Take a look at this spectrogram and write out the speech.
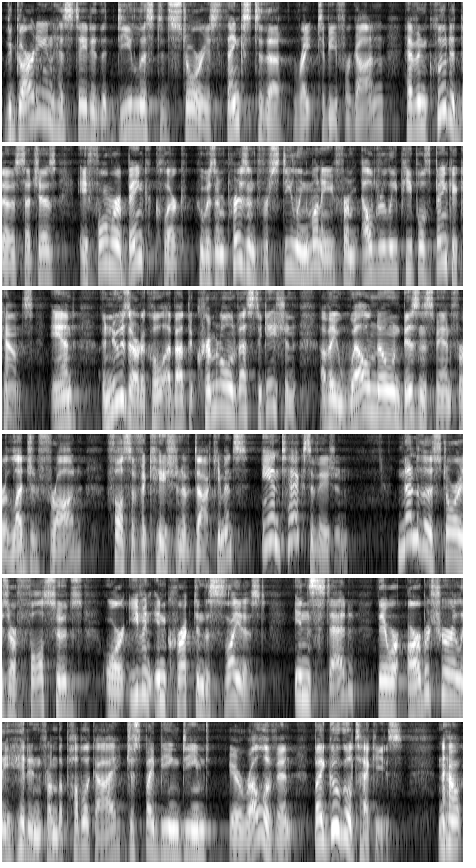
The Guardian has stated that delisted stories, thanks to the right to be forgotten, have included those such as a former bank clerk who was imprisoned for stealing money from elderly people's bank accounts, and a news article about the criminal investigation of a well known businessman for alleged fraud, falsification of documents, and tax evasion. None of those stories are falsehoods or even incorrect in the slightest. Instead, they were arbitrarily hidden from the public eye just by being deemed irrelevant by Google techies. Now,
